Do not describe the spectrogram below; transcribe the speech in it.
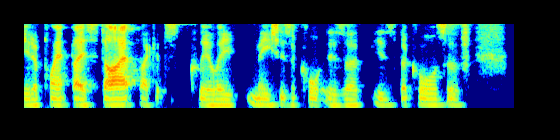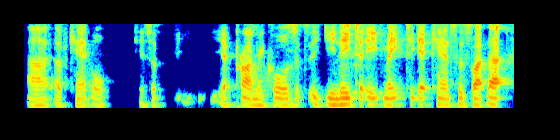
eat a plant-based diet. Like it's clearly meat is a is a is the cause of uh, of cancer or is a yeah, primary cause. It's, you need to eat meat to get cancers like that.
